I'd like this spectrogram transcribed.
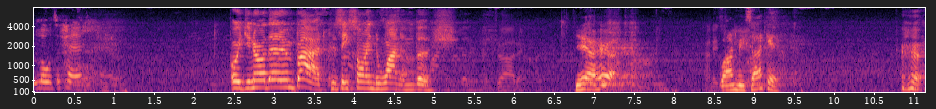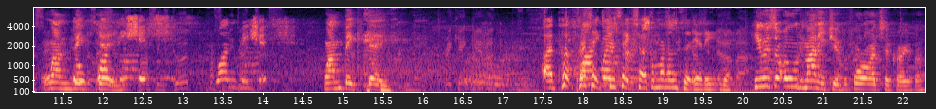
loads of hair. Oh, do you know they're in bad? Because they signed Wan and Bush. Yeah, I heard. And it's Wan-Bissaka. One big one gay. be shit. One be shit. One big gay. Free kick given. I put press X, press X so I can run onto it. Yeah, there you go. He was the old manager before I took over.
